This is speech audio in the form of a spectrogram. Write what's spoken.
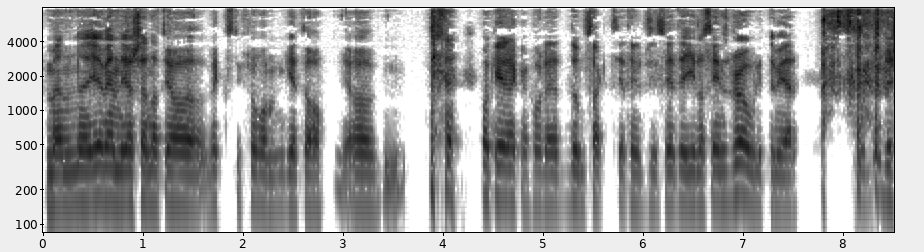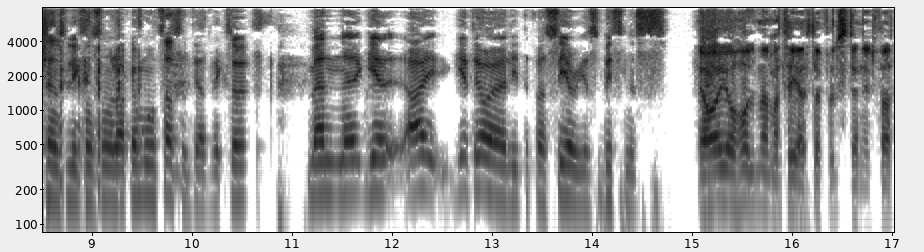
Men eh, jag vet inte, jag känner att jag växt ifrån GTA. Jag... Okej, det kanske var det dumt sagt. Jag tänkte precis säga att jag gillar Saints Row lite mer. Och det känns liksom som raka motsatsen till att växa upp. Men eh, GTA är lite för serious business. Ja, jag håller med Mattias där fullständigt för att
